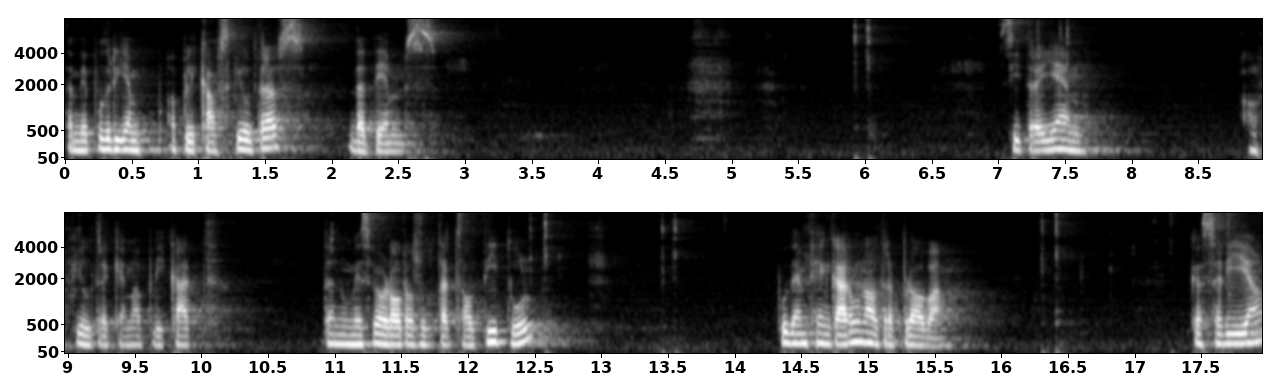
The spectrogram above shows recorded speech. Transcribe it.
També podríem aplicar els filtres de temps. Si traiem el filtre que hem aplicat de només veure els resultats al títol, podem fer encara una altra prova, que seria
